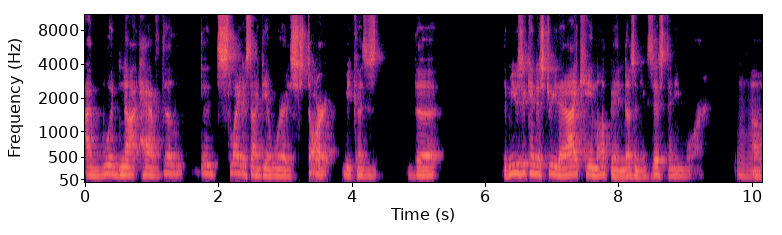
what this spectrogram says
i would not have the the slightest idea where to start because the the music industry that I came up in doesn't exist anymore. mm-hmm. uh,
